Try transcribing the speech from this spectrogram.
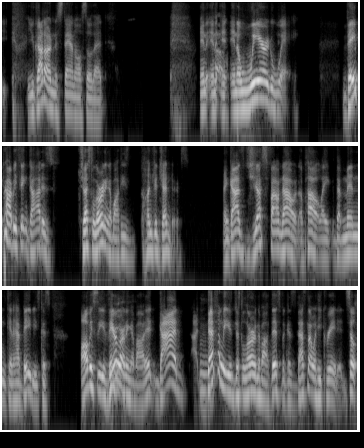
you got to understand also that in in, in in a weird way, they probably think God is just learning about these hundred genders, and God's just found out about like that men can have babies because obviously they're Mhm. learning about it. God uh, Mhm. definitely just learned about this because that's not what He created. So.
